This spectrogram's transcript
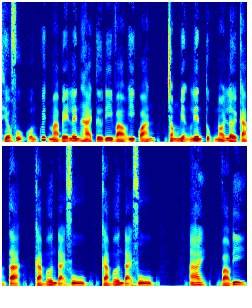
Thiếu phụ cuống quýt mà bế lên hải tử đi vào y quán, trong miệng liên tục nói lời cảm tạ, cảm ơn đại phu, cảm ơn đại phu. Ai, vào đi.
